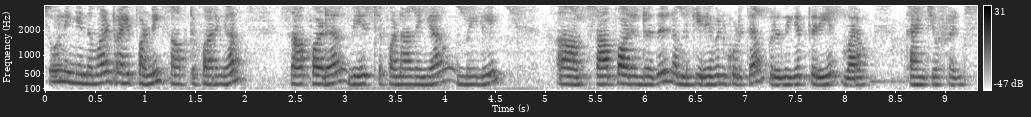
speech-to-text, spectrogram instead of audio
ஸோ நீங்கள் இந்த மாதிரி ட்ரை பண்ணி சாப்பிட்டு பாருங்கள் சாப்பாடை வேஸ்ட்டு பண்ணாதீங்க உண்மையிலே. சாப்பாடுன்றது நம்மளுக்கு இறைவன் கொடுத்த ஒரு மிகப்பெரிய வரம். தேங்க்யூ ஃப்ரெண்ட்ஸ்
